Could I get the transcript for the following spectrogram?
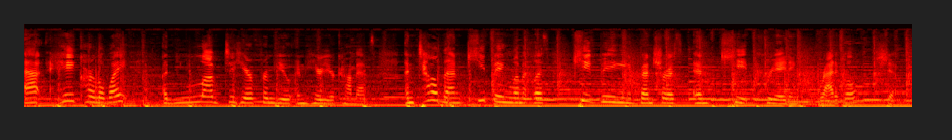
at Hey Carla White. I'd love to hear from you and hear your comments. Until then, keep being limitless, keep being adventurous, and keep creating radical shifts.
